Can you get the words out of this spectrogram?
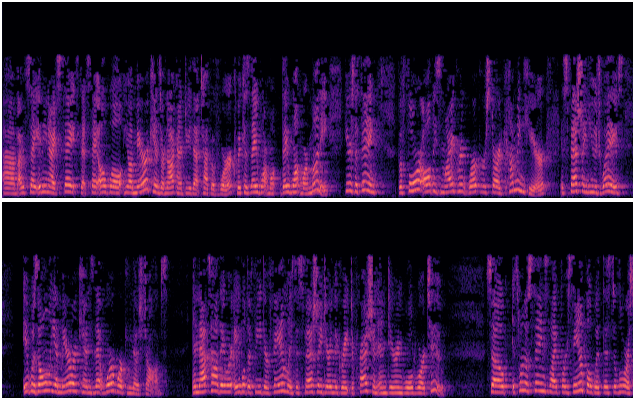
um, I would say in the United States that say, oh, well, you know, Americans are not going to do that type of work because they want more, they want more money. Here's the thing. Before all these migrant workers started coming here, especially in huge waves, it was only Americans that were working those jobs. And that's how they were able to feed their families, especially during the Great Depression and during World War II. So it's one of those things like, for example, with this Dolores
